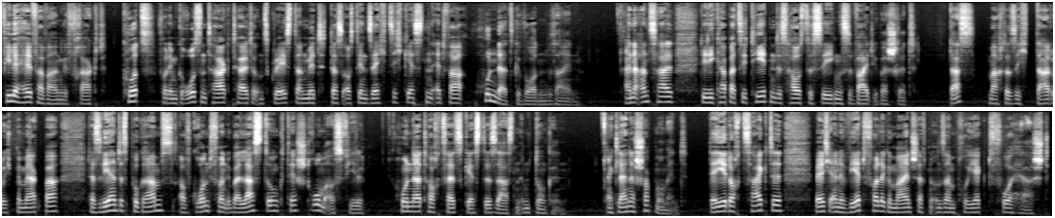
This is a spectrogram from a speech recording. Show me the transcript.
Viele Helfer waren gefragt. Kurz vor dem großen Tag teilte uns Grace dann mit, dass aus den 60 Gästen etwa 100 geworden seien. Eine Anzahl, die die Kapazitäten des Haus des Segens weit überschritt. Das machte sich dadurch bemerkbar, dass während des Programms aufgrund von Überlastung der Strom ausfiel. 100 Hochzeitsgäste saßen im Dunkeln. Ein kleiner Schockmoment, der jedoch zeigte, welch eine wertvolle Gemeinschaft in unserem Projekt vorherrscht.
